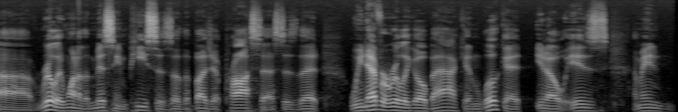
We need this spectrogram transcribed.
uh, really one of the missing pieces of the budget process is that we never really go back and look at, you know, is, I mean,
